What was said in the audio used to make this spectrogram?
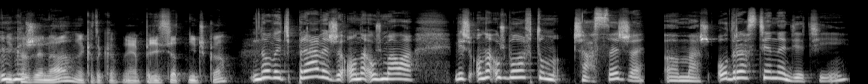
nejaká Mhm. žena, nejaká taká, neviem, 50 No veď práve, že ona už mala, vieš, ona už bola v tom čase, že e, máš odrastené deti,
